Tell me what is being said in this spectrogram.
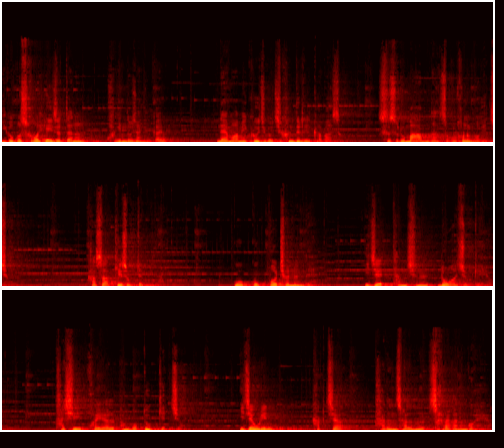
이거 뭐 서로 헤어졌다는 확인 도장일까요? 내 마음이 거지거지 흔들릴까 봐서 스스로 마음 단속을 하는 거겠죠. 가사 계속됩니다. 꾹꾹 버텼는데 이제 당신을 놓아줄게요. 다시 화해할 방법도 없겠죠. 이제 우린 각자 다른 삶을 살아가는 거예요.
